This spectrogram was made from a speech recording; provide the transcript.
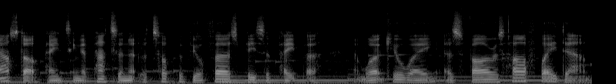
Now start painting a pattern at the top of your first piece of paper and work your way as far as halfway down.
